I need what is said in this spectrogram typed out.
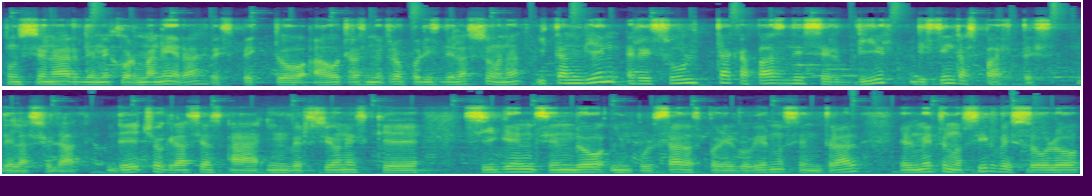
funcionar de mejor manera respecto a otras metrópolis de la zona y también resulta capaz de servir distintas partes de la ciudad. De hecho, gracias a inversiones que siguen siendo impulsadas por el gobierno central, el metro no sirve solo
